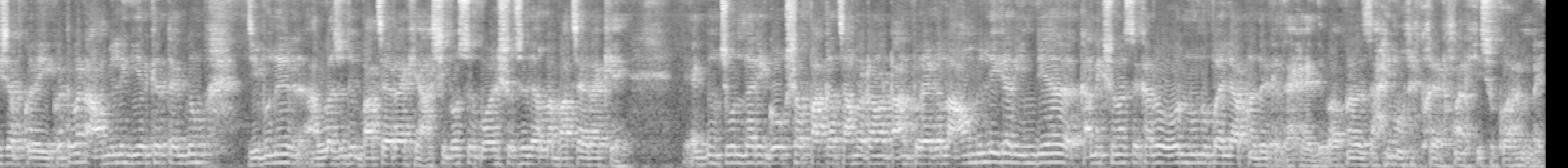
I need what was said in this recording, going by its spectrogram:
হিসাব করে এই করতে বাট আওয়ামী লীগ ইয়ের ক্ষেত্রে একদম জীবনের আল্লাহ যদি বাঁচায় রাখে, আশি বছর বয়সে যদি আল্লাহ বাঁচায় রাখে, একদম চুলদারি, গোপ সব পাকা, চামড়া টামড়া টান পড়ে গেল, আওয়ামী লীগ আর ইন্ডিয়া কানেকশন আছে কারও, ওর নুনু পাইলে আপনাদেরকে দেখাই দেবো। আপনারা যাই মনে করেন, আমার কিছু করার নাই।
